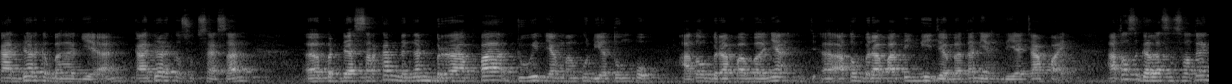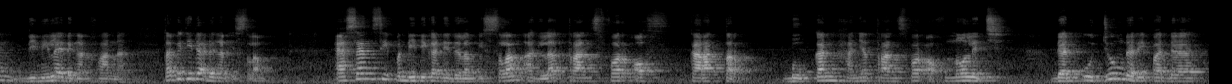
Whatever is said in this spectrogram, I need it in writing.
kadar kebahagiaan, kadar kesuksesan e, berdasarkan dengan berapa duit yang mampu dia tumpuk atau berapa banyak e, atau berapa tinggi jabatan yang dia capai atau segala sesuatu yang dinilai dengan fana tapi tidak dengan Islam esensi pendidikan di dalam Islam adalah transfer of karakter bukan hanya transfer of knowledge dan ujung daripada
